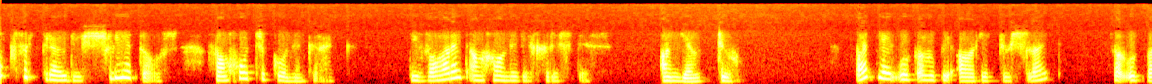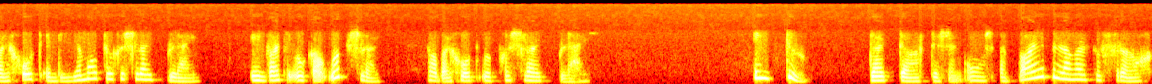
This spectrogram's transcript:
Ek vertrou die sleutels van God se koninkryk, die waarheid aangaande die Christus aan jou toe. Wat jy ook al op die aarde toesluit, sal ook by God in die hemel toegesluit bly en wat jy ook al oopsluit, sal by God oopgesluit bly. En toe duik daar tussen ons 'n baie belangrike vraag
